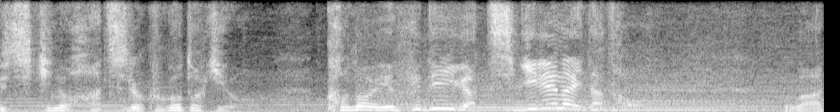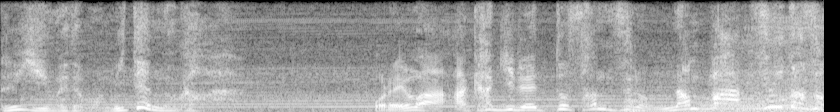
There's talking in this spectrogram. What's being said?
式の86ごときをこの FD がちぎれないだと。悪い夢でも見てんのか。俺は赤城レッドサンズのナンバー2だぞ。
